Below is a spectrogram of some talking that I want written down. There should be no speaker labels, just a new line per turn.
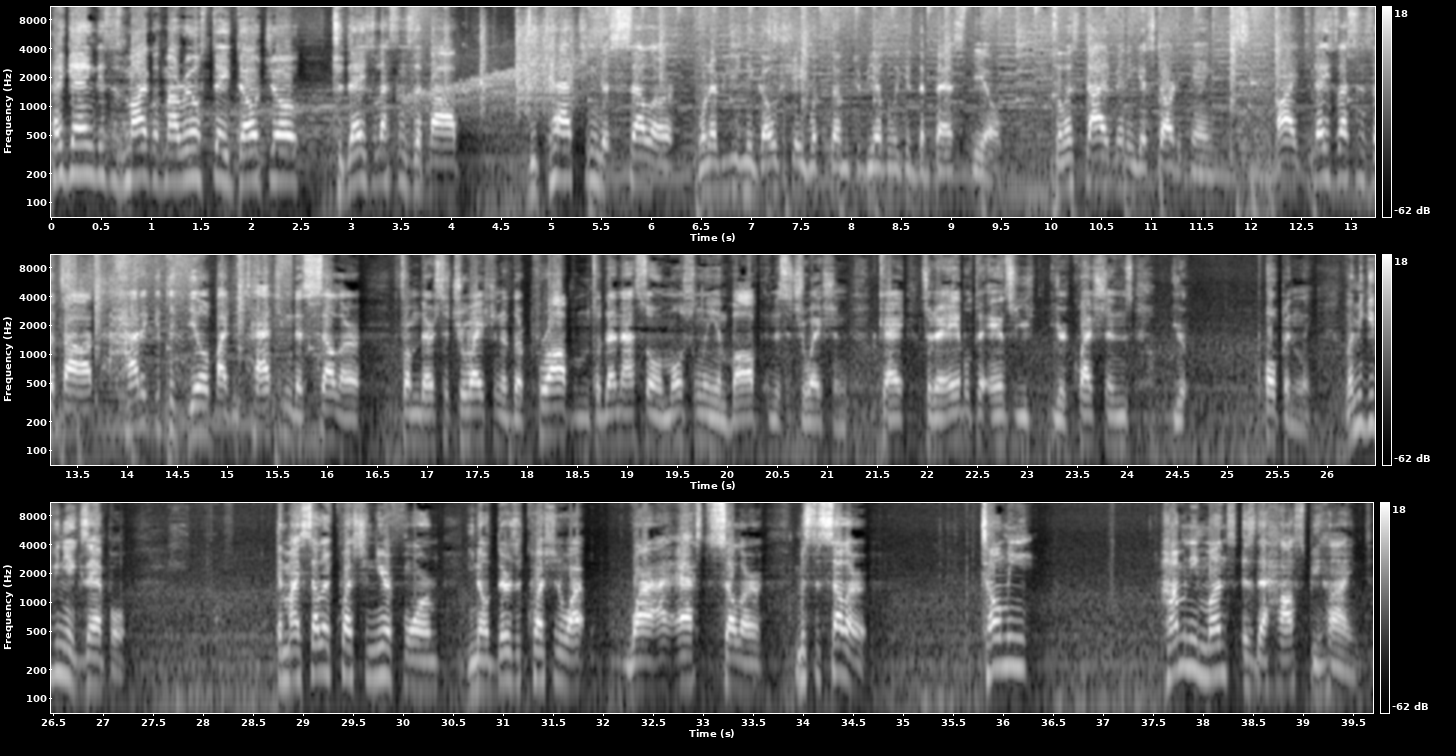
Hey gang, this is Mike with my real estate dojo. Today's lesson is about detaching the seller whenever you negotiate with them to be able to get the best deal. So let's dive in and get started, gang. All right, today's lesson is about how to get the deal by detaching the seller from their situation or their problem so they're not so emotionally involved in the situation, okay? So they're able to answer you, your questions your, openly. Let me give you an example in my seller questionnaire form, you know, there's a question why why I asked the seller, Mr. Seller, tell me how many months is the house behind?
